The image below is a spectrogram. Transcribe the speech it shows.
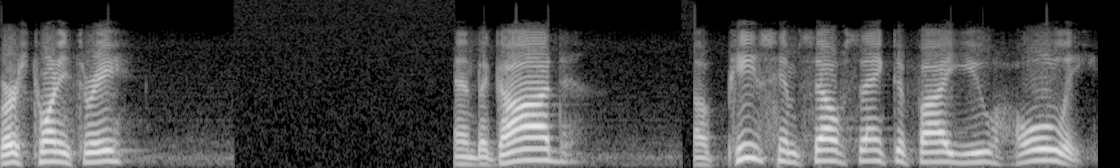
Verse 23 and the God of peace himself sanctify you wholly.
